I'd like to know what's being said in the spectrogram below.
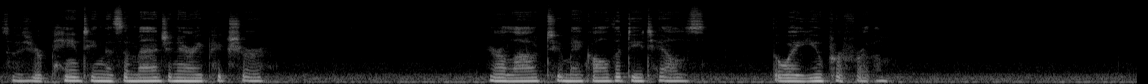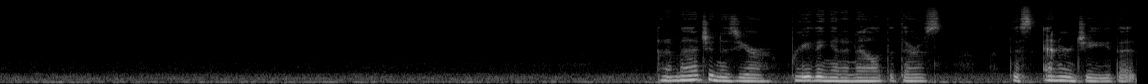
So, as you're painting this imaginary picture, you're allowed to make all the details the way you prefer them. And imagine as you're breathing in and out that there's this energy that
